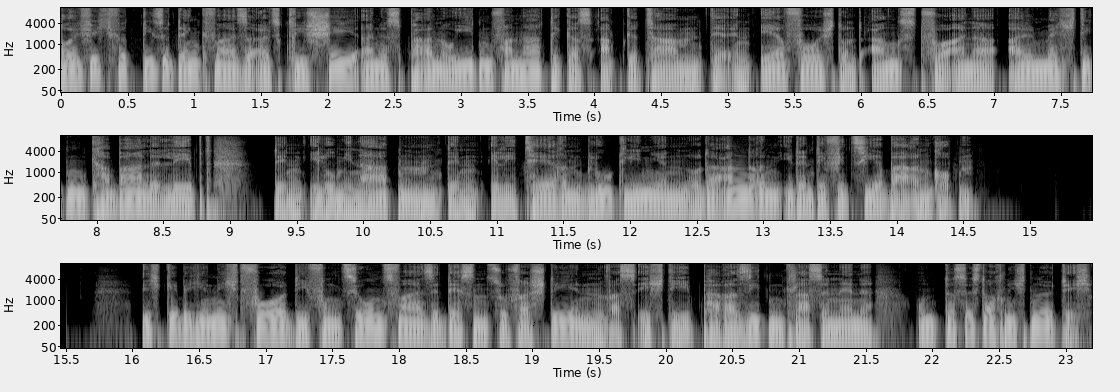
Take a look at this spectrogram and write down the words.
Häufig wird diese Denkweise als Klischee eines paranoiden Fanatikers abgetan, der in Ehrfurcht und Angst vor einer allmächtigen Kabale lebt, den Illuminaten, den elitären Blutlinien oder anderen identifizierbaren Gruppen. Ich gebe hier nicht vor, die Funktionsweise dessen zu verstehen, was ich die Parasitenklasse nenne, und das ist auch nicht nötig.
